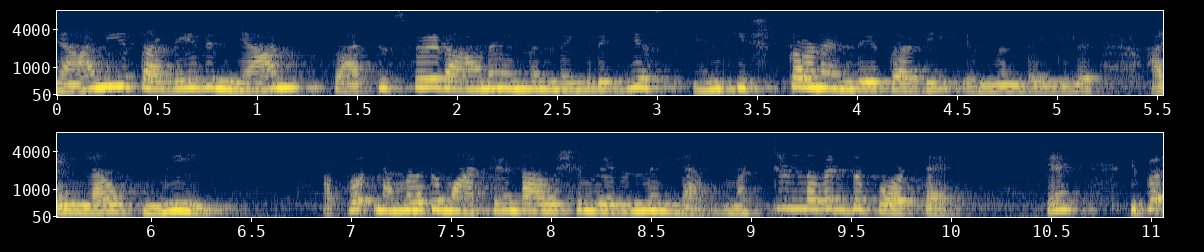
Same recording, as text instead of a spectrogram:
ഞാൻ ഈ തടിയിൽ ഞാൻ സാറ്റിസ്ഫൈഡ് ആണ് എന്നുണ്ടെങ്കിൽ യെസ് എനിക്ക് ഇഷ്ടമാണ് എന്റെ ഈ തടി എന്നുണ്ടെങ്കിൽ ഐ ലവ് മീ അപ്പോൾ നമ്മളത് മാറ്റേണ്ട ആവശ്യം വരുന്നില്ല. മറ്റുള്ളവരിത് പോട്ടെ. ഇപ്പോൾ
